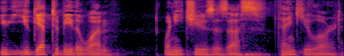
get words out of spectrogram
You, you get to be the one when he chooses us. Thank you, Lord.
